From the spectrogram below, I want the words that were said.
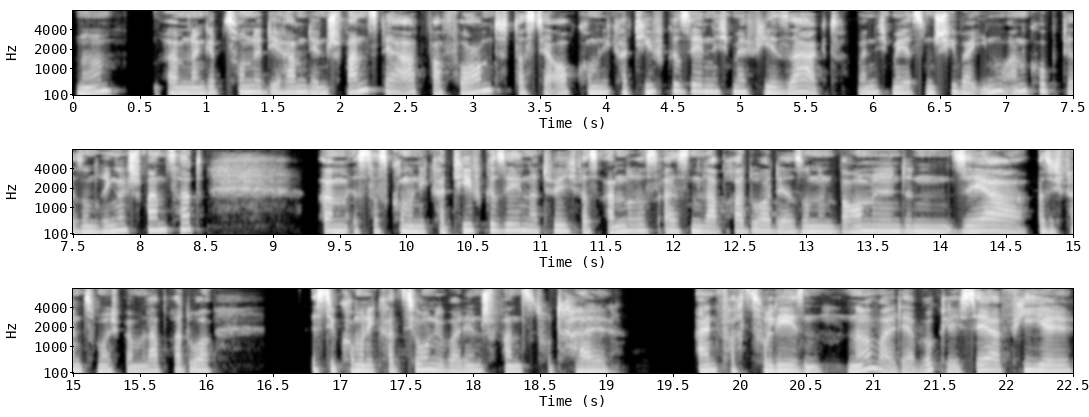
Ne? Ähm, dann gibt's Hunde, die haben den Schwanz derart verformt, dass der auch kommunikativ gesehen nicht mehr viel sagt. Wenn ich mir jetzt einen Shiba Inu angucke, der so einen Ringelschwanz hat, ähm, ist das kommunikativ gesehen natürlich was anderes als ein Labrador, der so einen baumelnden, sehr, also ich finde zum Beispiel beim Labrador ist die Kommunikation über den Schwanz total einfach zu lesen, ne? weil der wirklich sehr viel,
